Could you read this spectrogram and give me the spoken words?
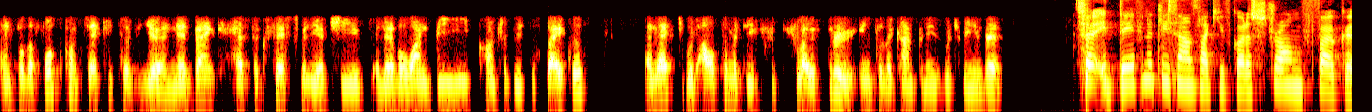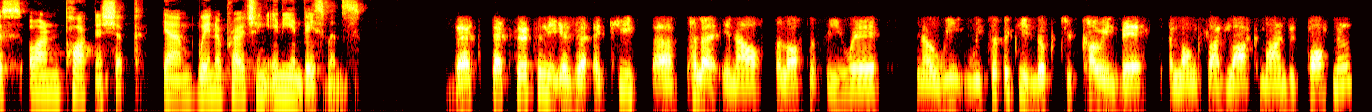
and for the fourth consecutive year, Nedbank has successfully achieved a level 1 BE contributor status, and that would ultimately f- flow through into the companies which we invest. So it definitely sounds like you've got a strong focus on partnership um, when approaching any investments. That that certainly is a, a key uh, pillar in our philosophy, where you know, we, we typically look to co-invest alongside like-minded partners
